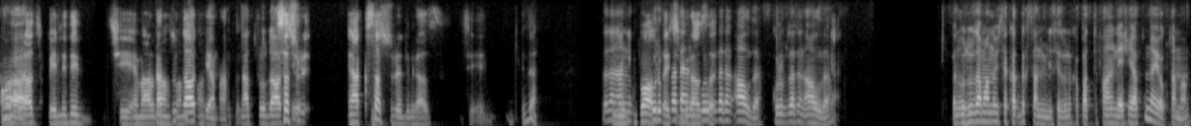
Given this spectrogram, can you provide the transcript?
Ama Aa. birazcık belli değil şey MR'dan Not sonra. out diyor ama. Not ruled out Kısa diyor. süre ya kısa süreli biraz şey gibi de. Zaten hani grup için zaten da- zaten aldı. Grup zaten aldı. Yani. Ben uzun zamanlı bir sakatlık sandım. Bir sezonu kapattı falan diye şey yaptım da yok tamam.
